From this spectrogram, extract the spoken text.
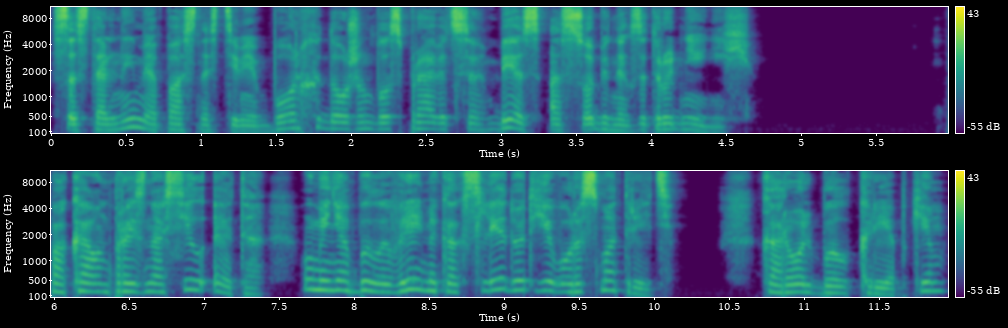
С остальными опасностями Борх должен был справиться без особенных затруднений. Пока он произносил это, у меня было время как следует его рассмотреть. Король был крепким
